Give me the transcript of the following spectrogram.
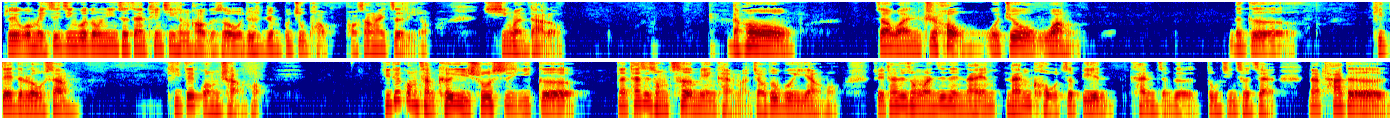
所以我每次经过东京车站，天气很好的时候，我就忍不住跑跑上来这里哦，新丸大楼。然后照完之后，我就往那个 KITTE 的楼上体堆广场哈。体堆广场可以说是一个，那它是从侧面看嘛，角度不一样哦，所以它是从丸之内南南口这边看整个东京车站，那它的。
